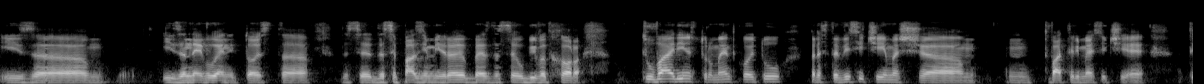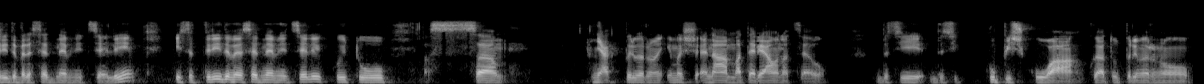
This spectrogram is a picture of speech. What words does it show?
и за, и за невоени, т.е. Да се, да се пази мира без да се убиват хора. Това е един инструмент, който представи си, че имаш това три месече 390-дневни цели и са 390-дневни цели, които са някак, примерно, имаш една материална цел, да си, да си купиш кола, която, примерно,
